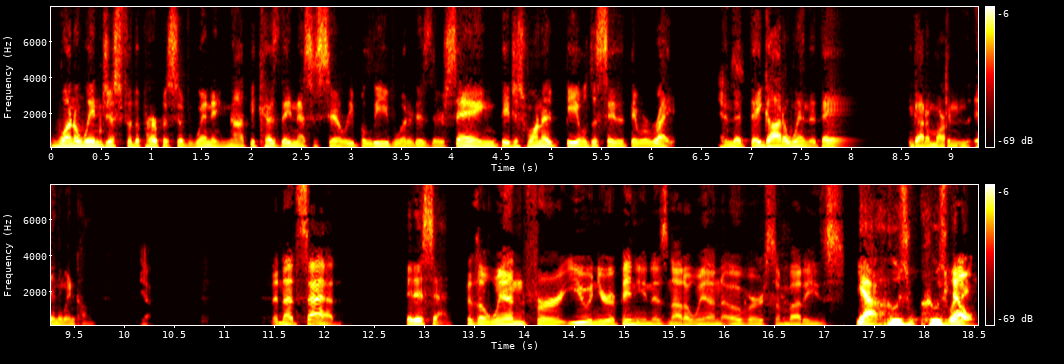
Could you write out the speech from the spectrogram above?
want to win just for the purpose of winning, not because they necessarily believe what it is they're saying. They just want to be able to say that they were right and that they got to win, that they got a mark in, in the win column. Yeah. And that's sad It is sad. because a win for you and your opinion is not a win over somebody's. Yeah, who's who's winning?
